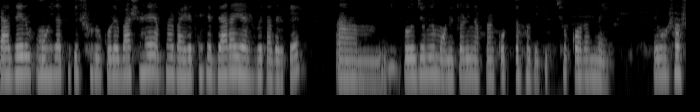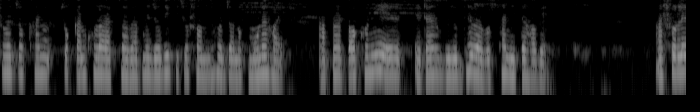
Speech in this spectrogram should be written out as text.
কাজের মহিলা থেকে শুরু করে বাসায় আপনার বাইরে থেকে যারাই আসবে তাদেরকে প্রয়োজনীয় মনিটরিং আপনার করতে হবে, কিচ্ছু করার নেই। এবং সবসময় চোখ কান চোখ কান খোলা রাখতে হবে। আপনি যদি কিছু সন্দেহজনক মনে হয় আপনার তখনই এটার বিরুদ্ধে ব্যবস্থা নিতে হবে। আসলে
